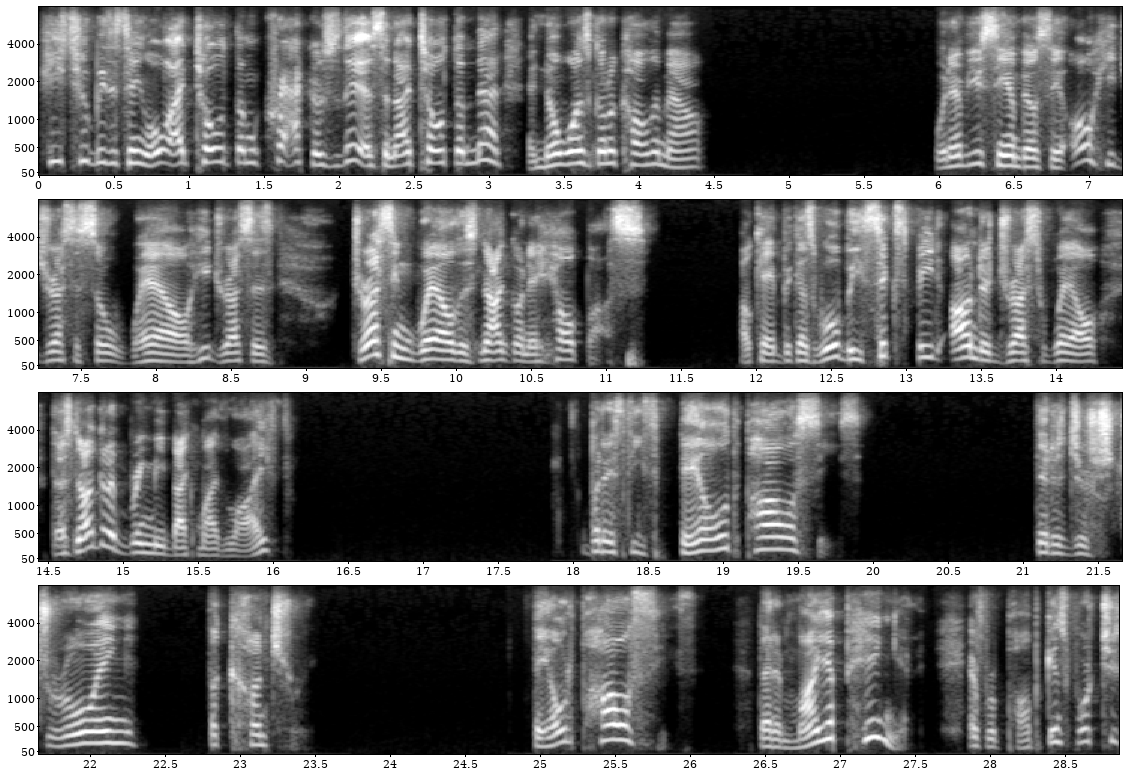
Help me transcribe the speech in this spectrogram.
He's too busy saying, oh, I told them crackers this and I told them that, and no one's going to call him out. Whenever you see him, they'll say, oh, he dresses so well. He dresses, dressing well is not going to help us. Okay, because we'll be six feet under dressed well. That's not going to bring me back my life. But it's these failed policies that are destroying the country. Failed policies that, in my opinion, if Republicans were to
